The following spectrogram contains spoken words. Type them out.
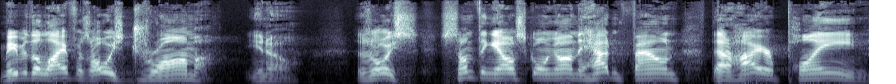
Maybe the life was always drama, you know. There's always something else going on. They hadn't found that higher plane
